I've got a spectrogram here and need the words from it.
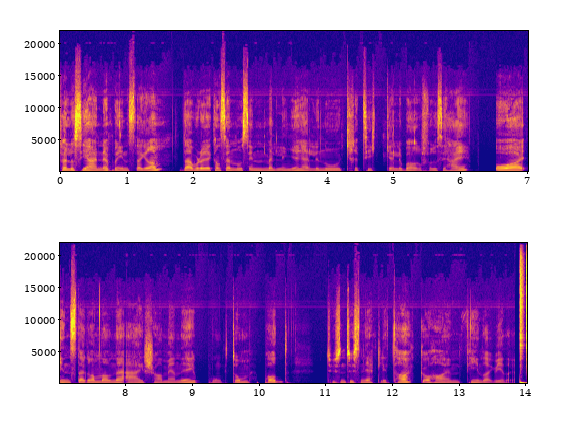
Følg oss gjerne på Instagram, der hvor dere kan sende oss inn meldinger eller noe kritikk eller bare for å si hei. Og Instagram-navnet er sjamener.pod. Tusen, tusen hjertelig takk, og ha en fin dag videre.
